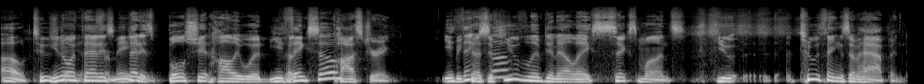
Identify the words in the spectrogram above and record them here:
oh, Tuesday. you know what that for is? Me. That is bullshit Hollywood. You think so? Posturing. You think because if you've lived in LA six months, you two things have happened.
